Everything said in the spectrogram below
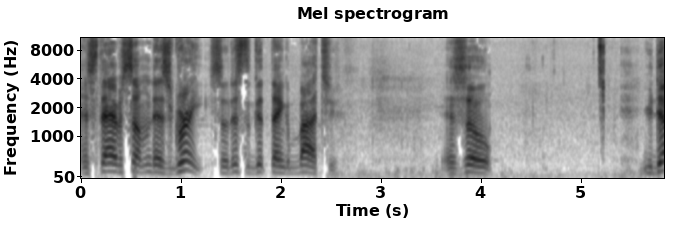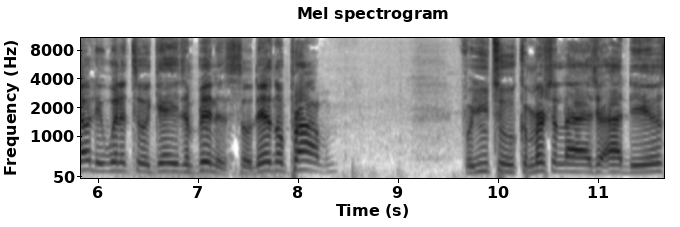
established something that's great. So this is a good thing about you. And so you definitely willing to engage in business. So there's no problem for you to commercialize your ideas,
